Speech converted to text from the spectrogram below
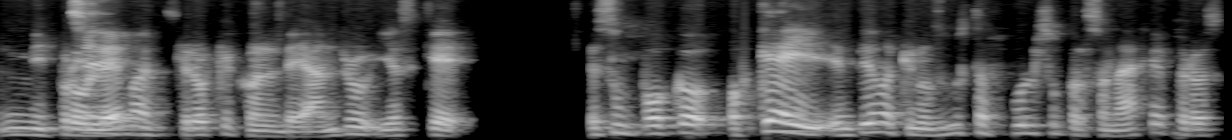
mi problema, creo que con el de Andrew, y es que es un poco, ok, entiendo que nos gusta full su personaje, pero es,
